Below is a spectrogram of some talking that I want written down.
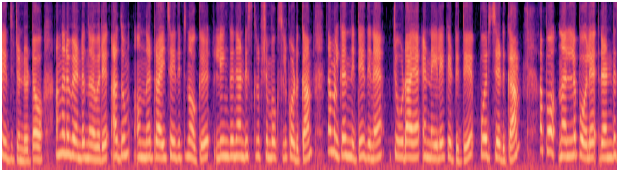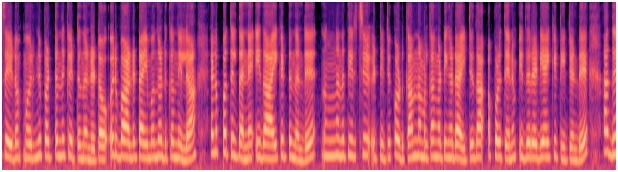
ചെയ്തിട്ടുണ്ട് കേട്ടോ അങ്ങനെ വേണ്ടുന്നവർ അതും ഒന്ന് ട്രൈ ചെയ്തിട്ട് നോക്ക്. ലിങ്ക് ഞാൻ ഡിസ്ക്രിപ്ഷൻ ബോക്സിൽ കൊടുക്കാം. നമ്മൾക്ക് എന്നിട്ട് ഇതിനെ ചൂടായ എണ്ണയിലേക്ക് ഇട്ടിട്ട് പൊരിച്ചെടുക്കാം. അപ്പോൾ നല്ല പോലെ രണ്ട് സൈഡും മൊരിഞ്ഞ് പെട്ടെന്ന് കിട്ടുന്നുണ്ട് കേട്ടോ ഒരുപാട് ടൈമൊന്നും എടുക്കുന്നില്ല. എളുപ്പത്തിൽ തന്നെ ഇതായി കിട്ടുന്നുണ്ട്. ഇങ്ങനെ തിരിച്ച് ഇട്ടിട്ട് കൊടുക്കാം. നമ്മൾക്ക് അങ്ങോട്ടും ഇങ്ങോട്ടായിട്ട് ഇതാ അപ്പോഴത്തേനും ഇത് റെഡിയായി കിട്ടിയിട്ടുണ്ട്. അത്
